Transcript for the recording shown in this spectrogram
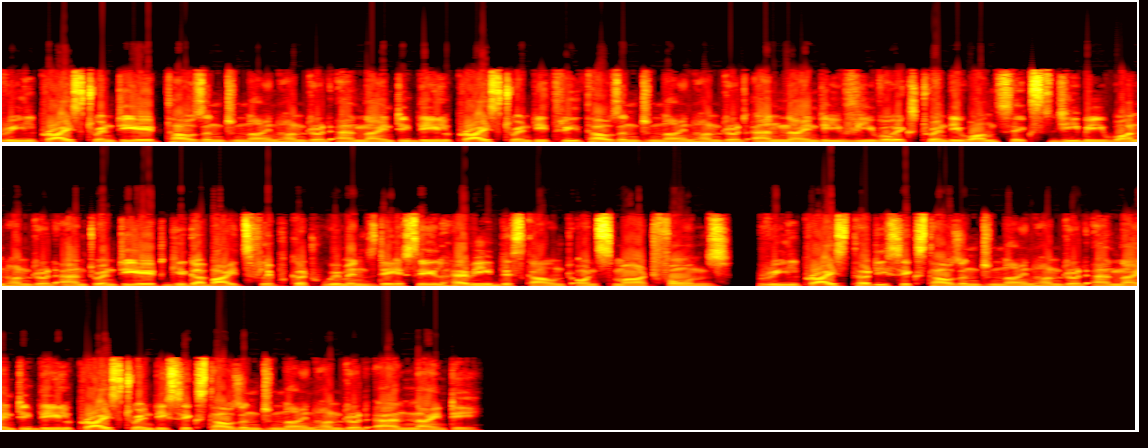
Real price 28,990 Deal price 23,990 Vivo X21 6GB 128GB Flipkart Women's Day Sale Heavy discount on smartphones Real price 36,990 Deal price 26,990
